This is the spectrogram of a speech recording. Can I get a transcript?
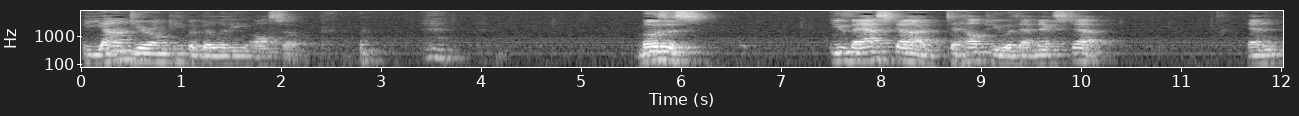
beyond your own capability also. Moses, you've asked God to help you with that next step. And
